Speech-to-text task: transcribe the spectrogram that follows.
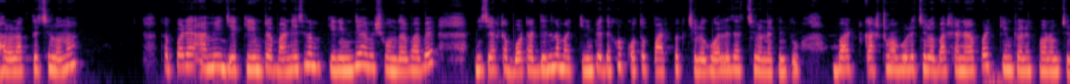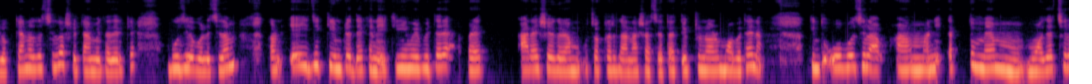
ভালো লাগতেছিল না। তারপরে আমি যে ক্রিমটা বানিয়েছিলাম, ক্রিম দিয়ে আমি সুন্দরভাবে নিচে একটা বটার দিয়ে দিলাম। আর ক্রিমটা দেখুন কত পারফেক্ট ছিল, গলে যাচ্ছিল না কিন্তু। বাট কাস্টমার বলেছিল বাসায় নেওয়ার পর ক্রিমটা অনেক নরম ছিল। কেন যাচ্ছিল সেটা আমি তাদেরকে বুঝিয়ে বলেছিলাম। কারণ এই যে ক্রিমটা দেখেন, এই ক্রিমের ভিতরে প্রায় আড়াইশো গ্রাম চকলেট গানাশ আছে তাতে একটু নরম হবে, তাই না? কিন্তু ও বলছিল মানে এত ম্যাম, মজা ছিল,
